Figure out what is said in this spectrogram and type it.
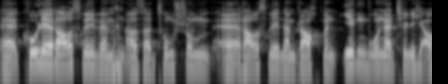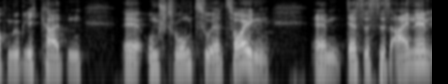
äh, Kohle raus will, wenn man aus Atomstrom äh, raus will, dann braucht man irgendwo natürlich auch Möglichkeiten, äh, um Strom zu erzeugen. Ähm, das ist das eine.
